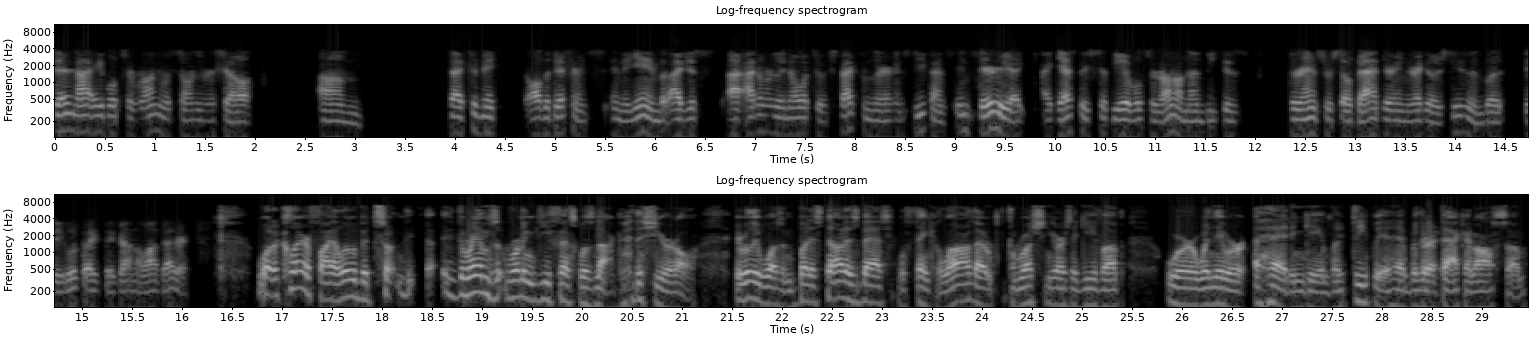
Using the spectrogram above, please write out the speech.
they're not able to run with Sony Michel, um, that could make all the difference in the game. But I just, I, I don't really know what to expect from the Rams defense. In theory, I, I guess they should be able to run on them because the Rams were so bad during the regular season, but they look like they've gotten a lot better. Well, to clarify a little bit, so the Rams' running defense was not good this year at all. It really wasn't, but it's not as bad as people think. A lot of the, the rushing yards they gave up were when they were ahead in games, like deeply ahead, where they're right. backing off some.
